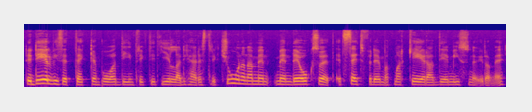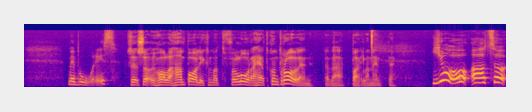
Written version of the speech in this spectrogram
Det är delvis ett tecken på att de inte riktigt gillar de här restriktionerna men, men det är också ett, ett sätt för dem att markera att de är missnöjda med, med Boris. Så, så håller han på liksom att förlora helt kontrollen över parlamentet? Jo, alltså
